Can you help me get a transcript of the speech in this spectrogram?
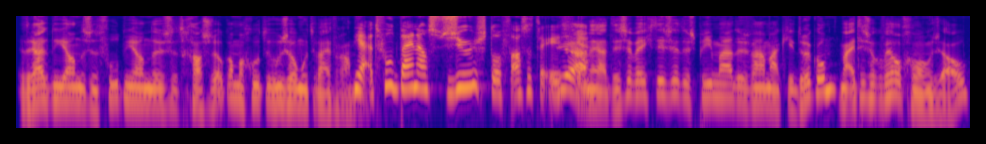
Het ruikt niet anders, het voelt niet anders. Het gas is ook allemaal goed. Hoezo moeten wij veranderen? Ja, het voelt bijna als zuurstof als het er is. Ja, ja. Nou ja het is er, weet je, het is er. Dus prima, dus waar maak je je druk om? Maar het is ook wel gewoon zo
